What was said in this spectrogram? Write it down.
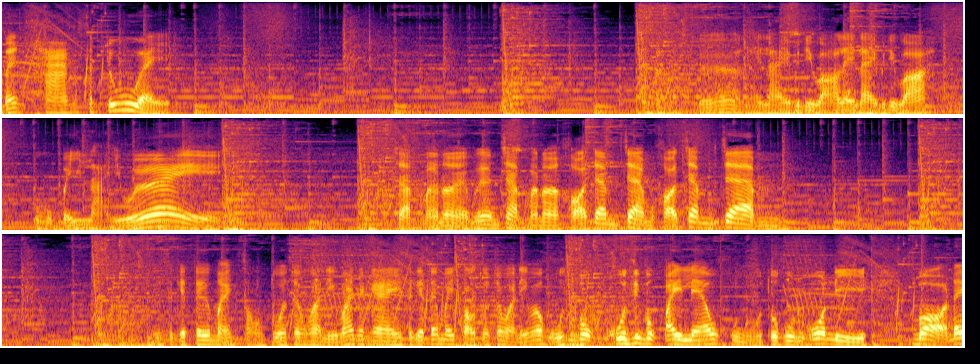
แม่งค้างซะด้วยเออไหลๆไปดิวะไหลๆไปดิวะโอ้ไม่ไหลเว้ยจัดมาหน่อยเพื่อนจัดมาหน่อยขอแจมแจมขอแจมแจม scatter มาสองตัวจังหวะนี้ว่ายังไง scatter มาสองตัวจังหวะนี้ว่าหูสิบหกคูณสิบหกไปแล้วหูตัวคูณโคตรดี บอกได้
